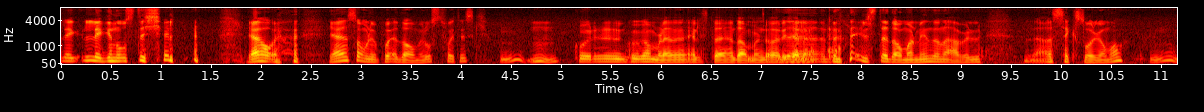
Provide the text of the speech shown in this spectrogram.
legge, legge en ost i kjelleren. Jeg, har, jeg, samler jo på edamerost, faktisk. Mm. Mm. Hvor, hvor, gammel er den eldste edameren du har i kjelleren? Den eldste edameren min den er vel den er seks år gammel. Mm.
